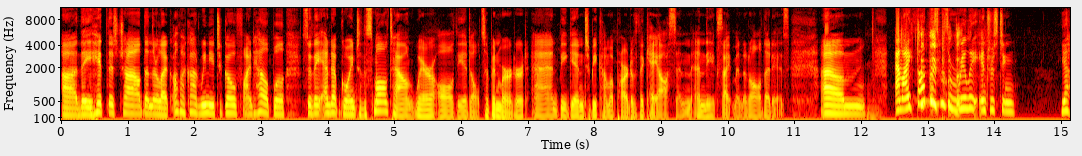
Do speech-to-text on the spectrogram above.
Uh, they hit this child. Then they're like, oh my God, we need to go find help. Well, so they end up going to the small town where all the adults have been murdered and begin to become a part of the chaos and, and the excitement and all that is. Um, and I thought they this was a the- really interesting. Yeah.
